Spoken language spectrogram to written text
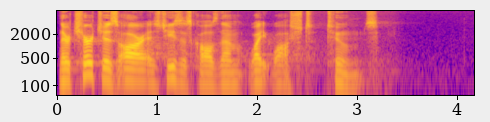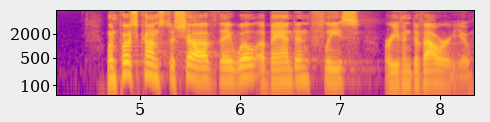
Their churches are, as Jesus calls them, whitewashed tombs. When push comes to shove, they will abandon, fleece, or even devour you.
